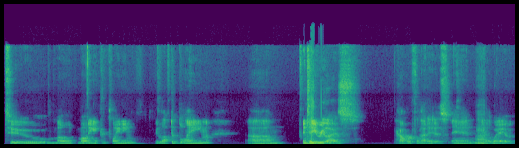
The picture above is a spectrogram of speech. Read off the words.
to moan, moaning and complaining. We love to blame um, until you realize how hurtful that is and you know the way of,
